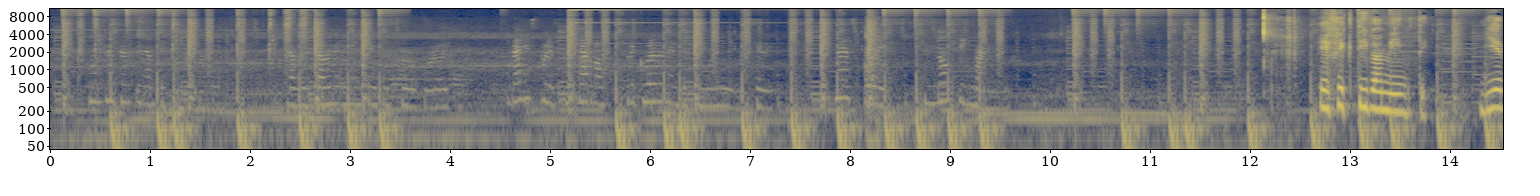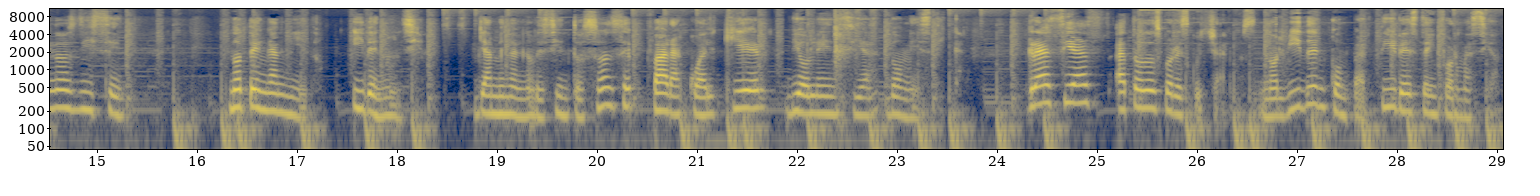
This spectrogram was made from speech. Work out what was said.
Efectivamente, bien nos dicen, no tengan miedo y denuncien. Llamen al 911 para cualquier violencia doméstica. Gracias a todos por escucharnos. No olviden compartir esta información.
